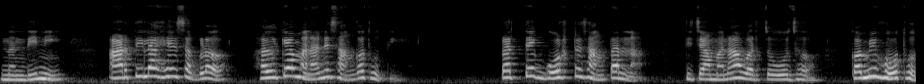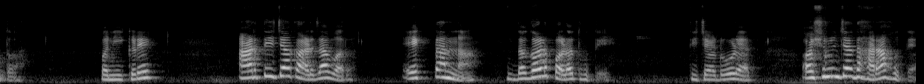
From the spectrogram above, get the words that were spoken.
नंदिनी आरतीला हे सगळं हलक्या मनाने सांगत होती. प्रत्येक गोष्ट सांगताना तिच्या मनावरचं ओझं कमी होत होतं. पण इकडे आरतीच्या काळजावर एकताना दगड पडत होते. तिच्या डोळ्यात अश्रूंच्या धारा होत्या.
